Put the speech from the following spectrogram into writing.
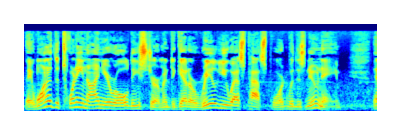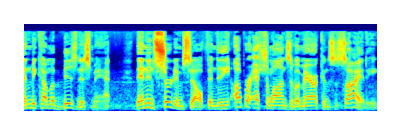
They wanted the 29 year old East German to get a real U.S. passport with his new name, then become a businessman, then insert himself into the upper echelons of American society,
